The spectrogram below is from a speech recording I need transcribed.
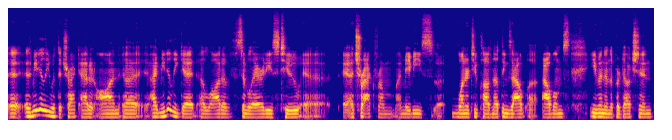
uh, immediately with the track added on, uh, I immediately get a lot of similarities to uh, a track from uh, maybe uh, one or two Cloud Nothings al- uh, albums, even in the production,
